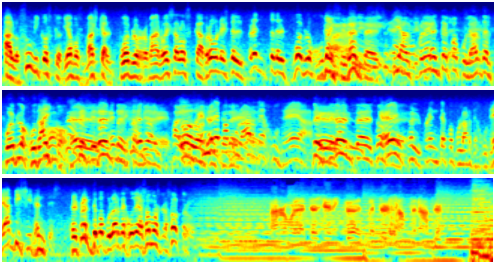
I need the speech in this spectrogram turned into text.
A los únicos que odiamos más que al pueblo romano es a los cabrones del Frente del Pueblo Judaico. Disidentes. Y al Frente Popular del Pueblo Judaico. Oh, Disidentes también. El Frente disidentes. Popular de Judea. Disidentes. ¿Qué? El Frente Popular de Judea, disidentes. El Frente Popular de Judea somos nosotros. I don't know whether that does you any good, but there's something out there.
